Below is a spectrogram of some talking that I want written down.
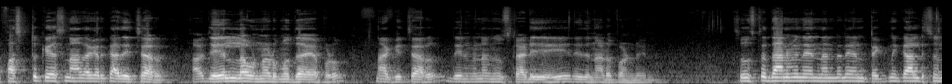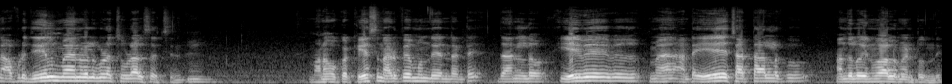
ఫస్ట్ కేసు నా దగ్గరికి అది ఇచ్చారు. ఆ జైల్లో ఉన్నాడు ముద్దాయి అప్పుడు. నాకు ఇచ్చారు. దీని మీద నువ్వు స్టడీ చేయి ఇది నడపండి. చూస్తే దాని మీద ఏంటంటే నేను టెక్నికాలిటీస్ అప్పుడు జైలు మాన్యువల్ కూడా చూడాల్సి వచ్చింది. మనం ఒక కేసు నడిపే ముందు ఏంటంటే దానిలో ఏవేవి మ్యా- అంటే ఏ చట్టాలకు అందులో ఇన్వాల్వ్మెంట్ ఉంది.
